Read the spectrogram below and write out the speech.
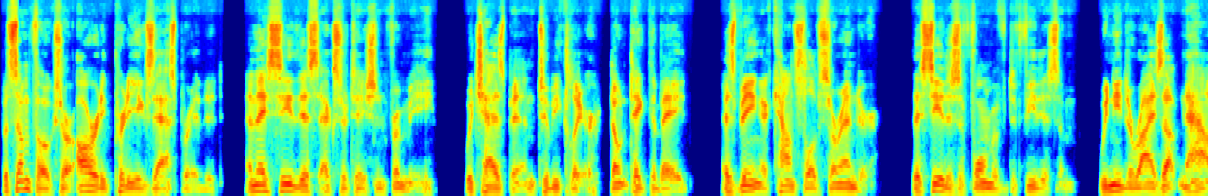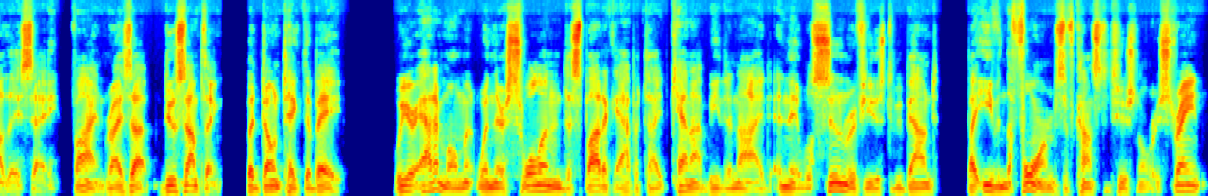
But some folks are already pretty exasperated, and they see this exhortation from me, which has been, to be clear, don't take the bait, as being a counsel of surrender. They see it as a form of defeatism. We need to rise up now, they say. Fine, rise up, do something, but don't take the bait. We are at a moment when their swollen and despotic appetite cannot be denied, and they will soon refuse to be bound by even the forms of constitutional restraint,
